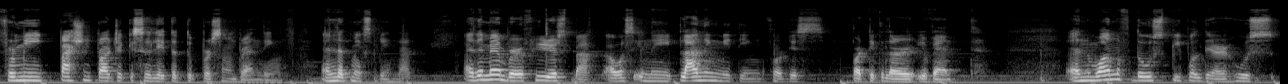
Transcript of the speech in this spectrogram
For me, passion project is related to personal branding, and let me explain that. I remember a few years back, I was in a planning meeting for this particular event, and one of those people there who's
